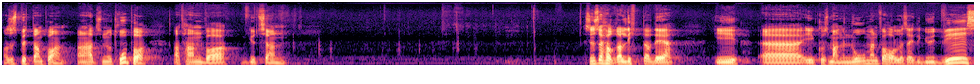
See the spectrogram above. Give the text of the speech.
Og Så spytta han på han. Han hadde ikke noe tro på at han var Guds sønn. Jeg syns jeg hører litt av det i, uh, i, hvordan mange nordmenn forholder seg til Gud. Hvis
